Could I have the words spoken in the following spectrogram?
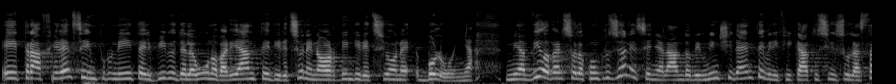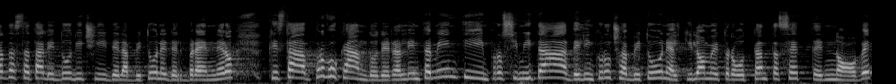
e tra Firenze e Impruneta il bivio della 1 variante direzione nord in direzione Bologna. Mi avvio verso la conclusione segnalandovi un incidente verificatosi sulla strada statale 12 della Betone del Brennero che sta provocando dei rallentamenti in prossimità dell'incrocio a Betone al chilometro 87,9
